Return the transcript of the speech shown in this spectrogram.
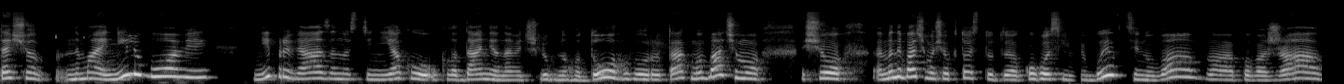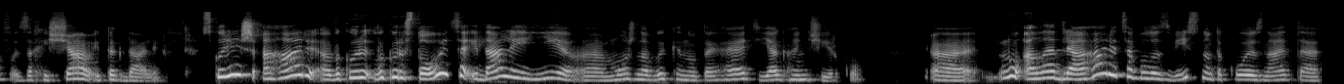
те, що немає ні любові, ні прив'язаності, ніякого укладання навіть шлюбного договору. Так, ми бачимо, що е, ми не бачимо, що хтось тут е, когось любив, цінував, е, поважав, захищав і так далі. Скоріш, Агарь е, використовується і далі її можна викинути геть як ганчірку. Ну, але для Агарі це було, звісно, такою, знаєте,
